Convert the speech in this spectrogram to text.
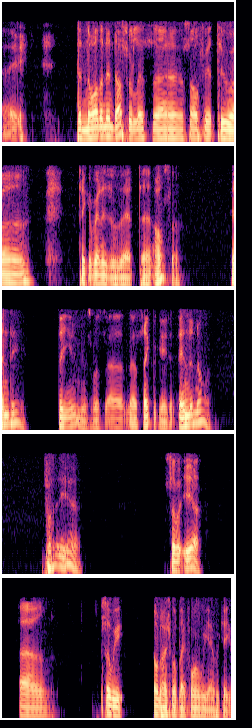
hey, the northern industrialists uh, saw fit to uh, take advantage of that uh, also. Indeed, the unions was uh, uh, segregated in the north. For, yeah. So yeah. Uh, so we on the Hushmo Black Forum we advocate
